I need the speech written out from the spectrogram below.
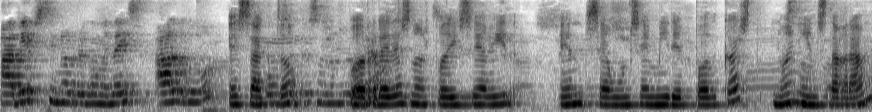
A ver si nos recomendáis algo. Exacto. Por redes nos podéis seguir en Según se mire podcast, ¿no? En Instagram.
